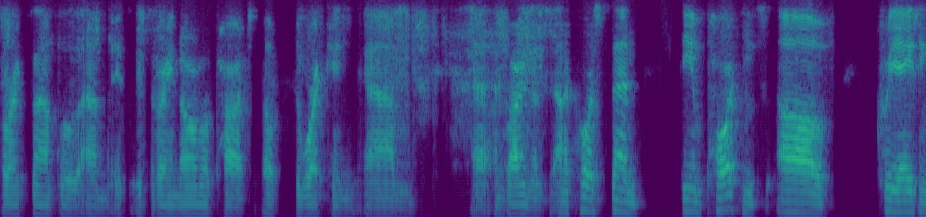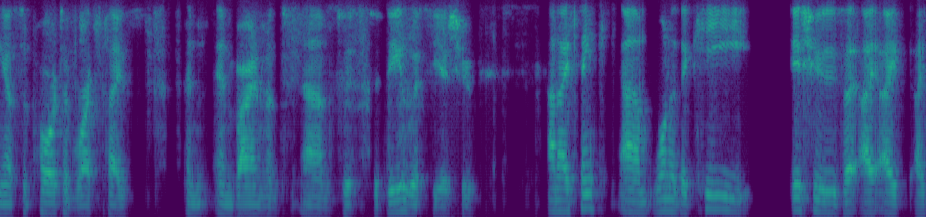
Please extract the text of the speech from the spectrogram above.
for example um, it, it's a very normal part of the working um, uh, environment. And of course then the importance of creating a supportive workplace in, environment um, to, to deal with the issue. And I think um, one of the key issues I, I, I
